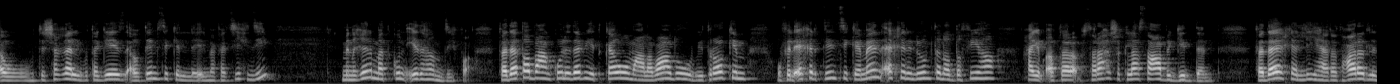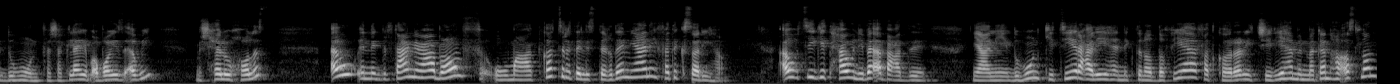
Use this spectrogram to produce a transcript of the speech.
أو تشغل البوتاجاز أو تمسك المفاتيح دي من غير ما تكون إيدها نظيفة. فده طبعا كل ده بيتكوم على بعضه وبيتراكم وفي الآخر تنسي كمان آخر اليوم تنضفيها هيبقى بصراحة شكلها صعب جدا. فده يخليها تتعرض للدهون فشكلها يبقى بايظ قوي مش حلو خالص. أو إنك بتتعاملي معاها بعنف ومع كثرة الاستخدام يعني فتكسريها. أو تيجي تحاولي بقى بعد يعني دهون كتير عليها إنك تنضفيها فتقرري تشيليها من مكانها أصلا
